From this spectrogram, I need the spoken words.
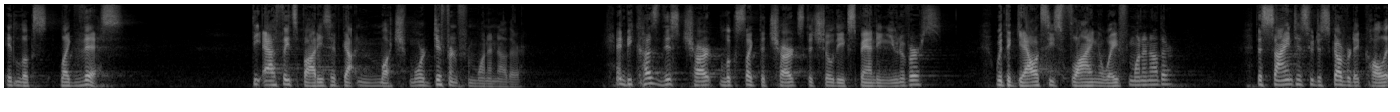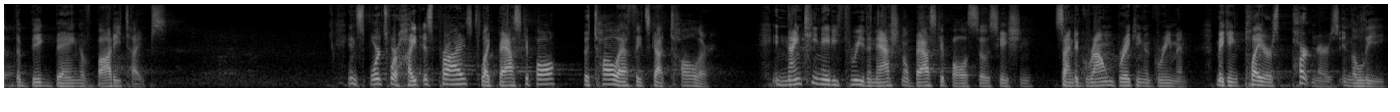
it looks like this. The athletes' bodies have gotten much more different from one another. And because this chart looks like the charts that show the expanding universe, with the galaxies flying away from one another, the scientists who discovered it call it the Big Bang of body types. In sports where height is prized, like basketball, the tall athletes got taller. In 1983, the National Basketball Association signed a groundbreaking agreement, making players partners in the league,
